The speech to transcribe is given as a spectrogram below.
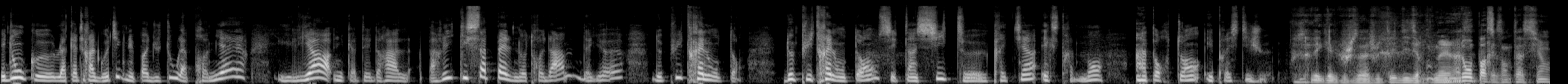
Et donc euh, la cathédrale gothique n'est pas du tout la première. Il y a une cathédrale à Paris qui s'appelle Notre-Dame, d'ailleurs, depuis très longtemps. Depuis très longtemps, c'est un site euh, chrétien extrêmement important et prestigieux. Vous avez quelque chose à ajouter, Didier à cette présentation?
